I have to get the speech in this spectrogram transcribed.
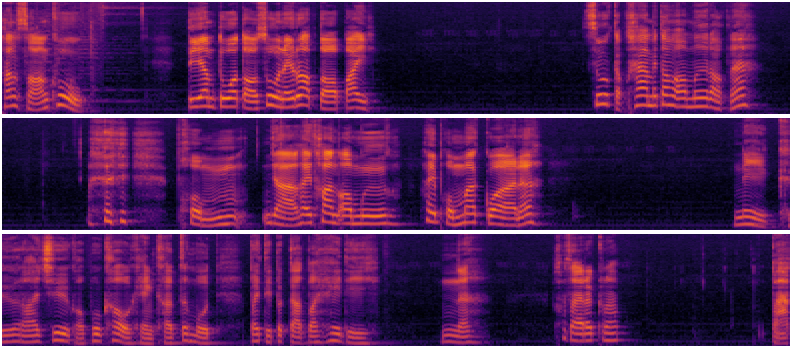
ทั้งสองคู่ เตรียมตัวต่อสู้ในรอบต่อไป สู้กับข้าไม่ต้องเอามือหรอกนะ ผมอยากให้ท่านเอามือให้ผมมากกว่านะ นี่คือรายชื่อของผู้เข้าแข่งขันทั้งหมด ไปติดประกาศไว้ให้ดี นะ เข้าใจแล้วครับ ปัก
